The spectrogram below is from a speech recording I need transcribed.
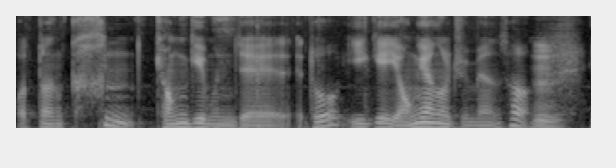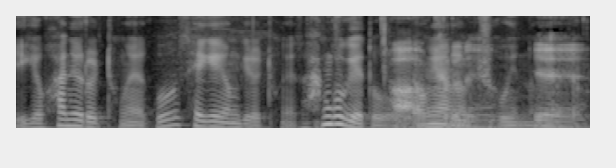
어떤 큰 경기 문제도 이게 영향을 주면서 음. 이게 환율을 통하고 세계 경기를 통해서 한국에도 아, 영향을 그러네요. 주고 있는 예. 거죠.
